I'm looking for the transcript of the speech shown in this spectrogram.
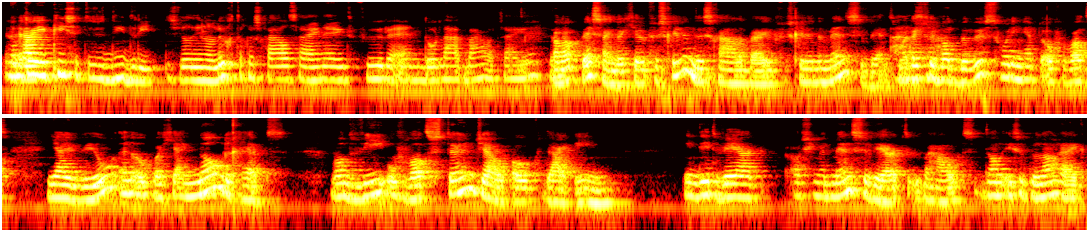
En dan kan je kiezen tussen die drie. Dus wil je een luchtige schaal zijn, heet, vuren en doorlaatbaar, wat zei je? Het kan ook best zijn dat je verschillende schalen bij verschillende mensen bent. maar ah, dat je wat bewustwording hebt over wat jij wil en ook wat jij nodig hebt. Want wie of wat steunt jou ook daarin? In dit werk, als je met mensen werkt überhaupt, dan is het belangrijk,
